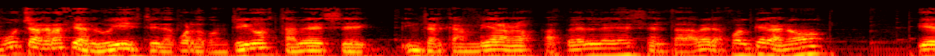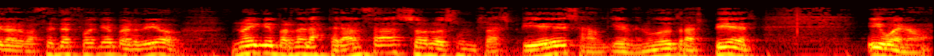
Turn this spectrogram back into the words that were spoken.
Muchas gracias Luis, estoy de acuerdo contigo. Esta vez se intercambiaron los papeles, el Talavera fue el que ganó y el Albacete fue el que perdió. No hay que perder la esperanza, solo es un traspiés, aunque menudo traspiés. Y bueno,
